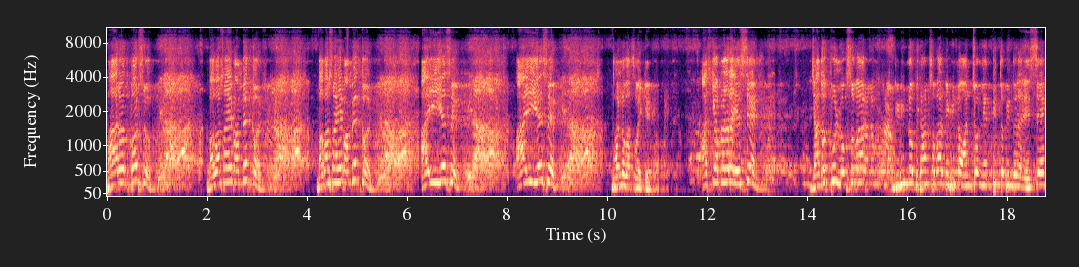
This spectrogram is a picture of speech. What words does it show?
ভারতবর্ষ। বাবা সাহেব আম্বেদকর। বাবা সাহেব আম্বেদকর। আইএসএফ। আইএসএফ। ধন্যবাদ সবাইকে। আজকে আপনারা এসছেন, যাদবপুর লোকসভার বিভিন্ন বিধানসভার বিভিন্ন অঞ্চল নেতৃত্ববৃন্দরা এসছেন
